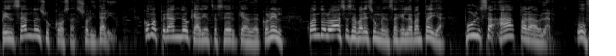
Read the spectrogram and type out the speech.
pensando en sus cosas, solitario. Como esperando que alguien se acerque a hablar con él. Cuando lo haces aparece un mensaje en la pantalla. Pulsa A para hablar. Uf,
